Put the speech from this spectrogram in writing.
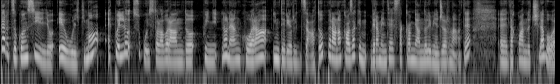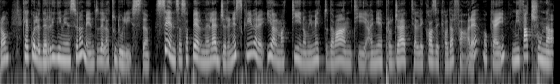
Terzo consiglio e ultimo è quello su cui sto lavorando, quindi non è ancora interiorizzato, però è una cosa che veramente sta cambiando le mie giornate eh, da quando ci lavoro, che è quello del ridimensionamento della to-do list. Senza saperne leggere né scrivere, io al mattino mi metto davanti ai miei progetti, alle cose che ho da fare, ok? Mi faccio una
